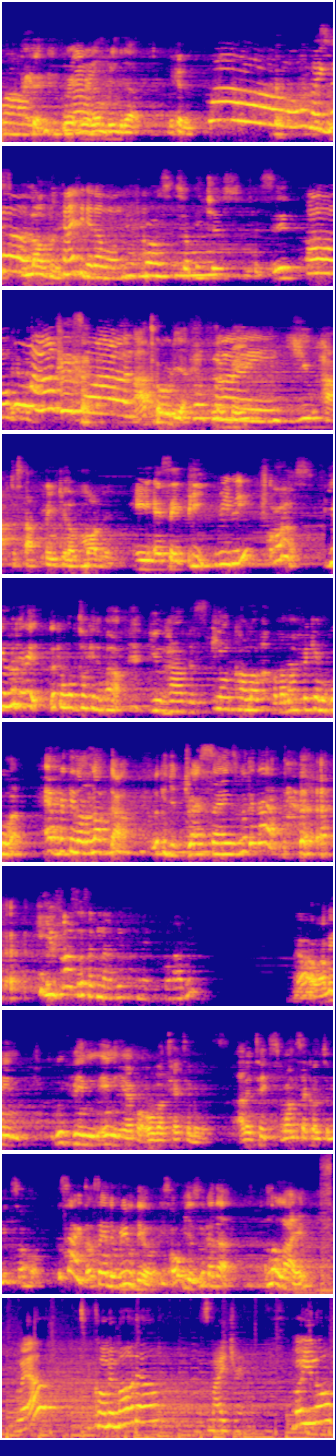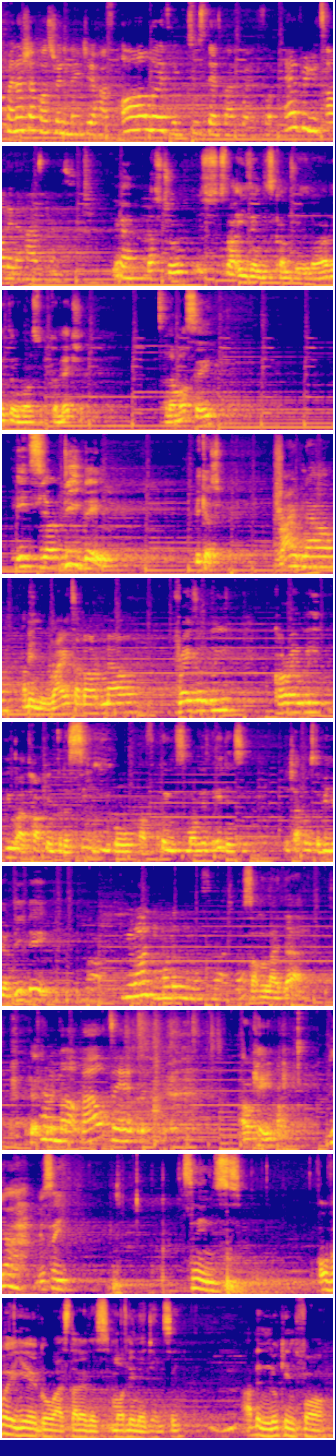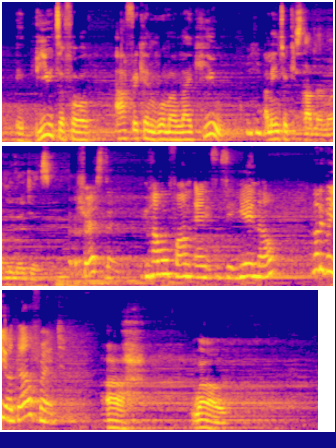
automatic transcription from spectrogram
Wow. wait, wait, let me bring it up. Look at it. Wow! Oh my This is god! lovely. Can I see the other one? Of course, it's your pictures. You can see it. Oh, oh I love this one! I told you. So Look, babe, you have to start thinking of modeling. ASAP. Really? Of course. Yeah, look at it. Look at what I'm talking about. You have the skin color of an African woman. Everything on lockdown. Look at your dress sense. Look at that. You sound so certain as if met before, have you? no, I mean, we've been in here for over 30 minutes. And it takes one second to meet someone. Besides, I'm saying the real deal. It's obvious. Look at that. I'm not lying. Well, to become a model is my dream. But you know, financial constraint in Nigeria has always been two steps backward for every youth out there that has dreams. Yeah, that's true. It's, it's not easy in this country, you know, everything wants connection. And I must say, it's your D Day. Because right now, I mean, right about now, presently, currently, you are talking to the CEO of Queen's Modeling Agency, which happens to be your D Day. You run a modeling agency as well. Something like that. Tell me more about it. Okay. Yeah, you see, since over a year ago, I started this modeling agency. Mm-hmm. I've been looking for a beautiful African woman like you. I mean, to start my modeling agency. Interesting. You haven't found any since a year now? Not even your girlfriend. Ah, well,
